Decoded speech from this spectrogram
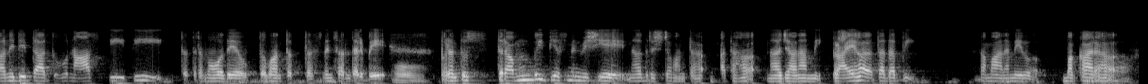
अनिदिधातुः नास्ति इति तत्र महोदय उक्तवान् तत् तस्मिन् सन्दर्भे। परन्तु स्त्रम्ब् इत्यस्मिन् विषये न दृष्टवन्तः अतः न जानामि। प्रायः तदपि समानमेव मकारः।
